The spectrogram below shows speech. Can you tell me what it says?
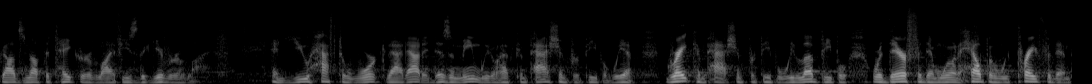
God's not the taker of life, He's the giver of life and you have to work that out. It doesn't mean we don't have compassion for people. We have great compassion for people. We love people. We're there for them. We want to help them. We pray for them,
